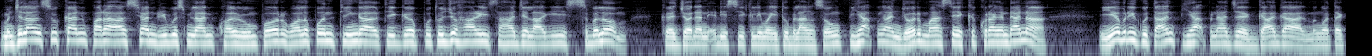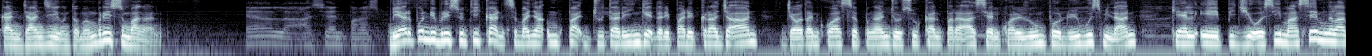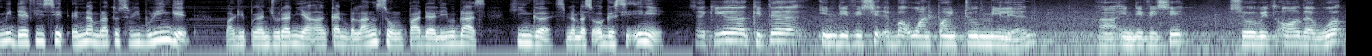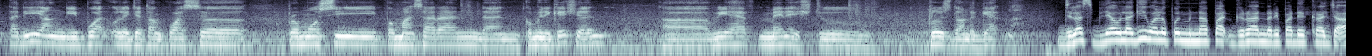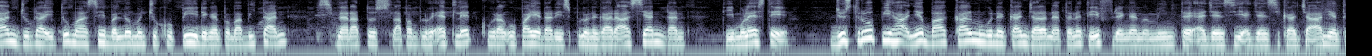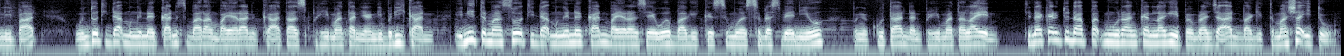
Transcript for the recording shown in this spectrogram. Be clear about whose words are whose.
Speaker 1: Menjelang Sukan Para ASEAN 2009 Kuala Lumpur, walaupun tinggal 37 hari sahaja lagi sebelum kejohanan edisi kelima itu berlangsung, pihak penganjur masih kekurangan dana. Ia berikutan pihak penaja gagal menguatkan janji untuk memberi sumbangan. Biarpun diberi suntikan sebanyak 4 juta ringgit daripada kerajaan, Jawatan Kuasa Penganjur Sukan Para ASEAN Kuala Lumpur 2009, KLA PGOC masih mengalami defisit RM600,000 bagi penganjuran yang akan berlangsung pada 15 hingga 19 Ogos ini.
Speaker 2: Saya kira kita in deficit about 1.2 million uh, in deficit. So with all the work tadi yang dibuat oleh jawatan kuasa promosi, pemasaran dan communication, uh, we have managed to close down the gap lah.
Speaker 1: Jelas beliau lagi walaupun mendapat geran daripada kerajaan, jumlah itu masih belum mencukupi dengan pembabitan 980 atlet kurang upaya dari 10 negara ASEAN dan Timor Leste. Justru pihaknya bakal menggunakan jalan alternatif dengan meminta agensi-agensi kerajaan yang terlibat untuk tidak mengenakan sebarang bayaran ke atas perkhidmatan yang diberikan. Ini termasuk tidak mengenakan bayaran sewa bagi kesemua 11 venue, pengekutan dan perkhidmatan lain. Tindakan itu dapat mengurangkan lagi pembelanjaan bagi temasyak itu.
